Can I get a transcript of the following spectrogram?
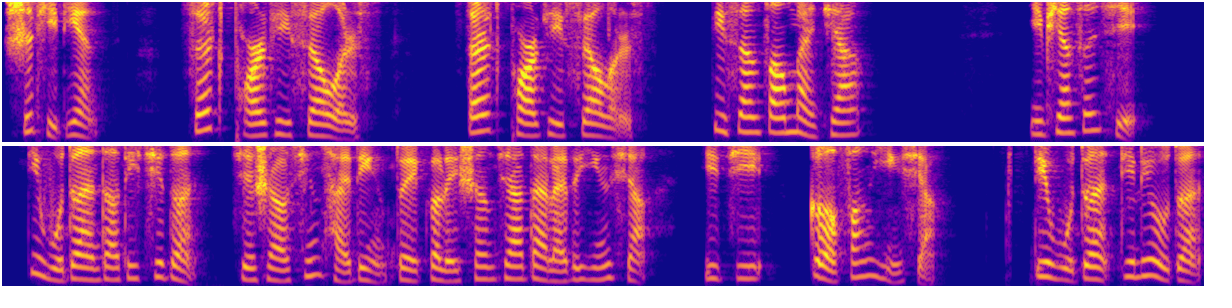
实体店，third-party sellers，third-party sellers，第三方卖家。影片分析 第五段到第七段介绍新裁定对各类商家带来的影响以及各方影响。第五段、第六段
